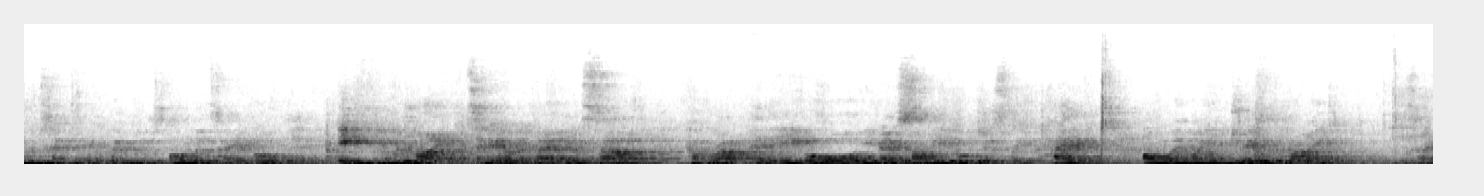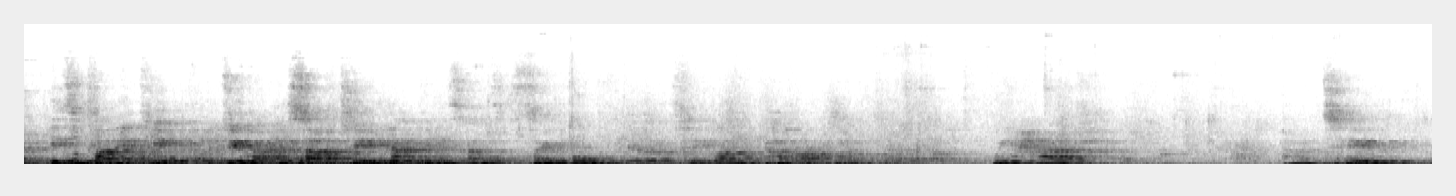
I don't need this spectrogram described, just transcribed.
protective equipment on the table if you would like to avail yourself, cover up any, or, you know, some people just think, hey, I'll wear my injuries with pride. So, it's entirely up to you, but do help yourself to napkins and so forth to um, cover up. We have uh, two.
